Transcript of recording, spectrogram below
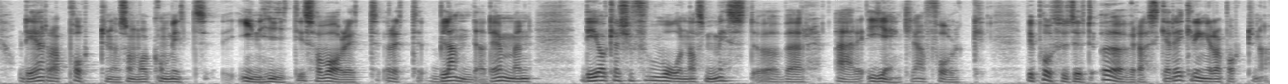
och det är rapporterna som har kommit in hittills har varit rätt blandade, men det jag kanske förvånas mest över är egentligen att folk blir positivt överraskade kring rapporterna.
